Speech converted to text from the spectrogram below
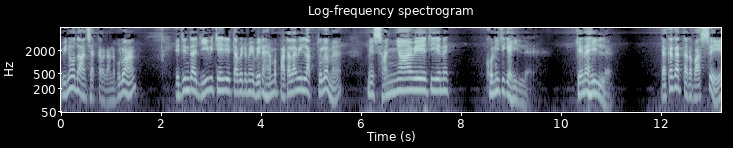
විනෝදාංශයක් කරගන්න පුළුවන්. එදින්දා ජීවිතයේදීත් අපිට මේ වෙන හැම පටලවිල්ලක් තුළම මේ සංඥාවේ තියෙන කොනිටි ගැහිල්ල කෙනහිල්ල දැකගත්තට පස්සේ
